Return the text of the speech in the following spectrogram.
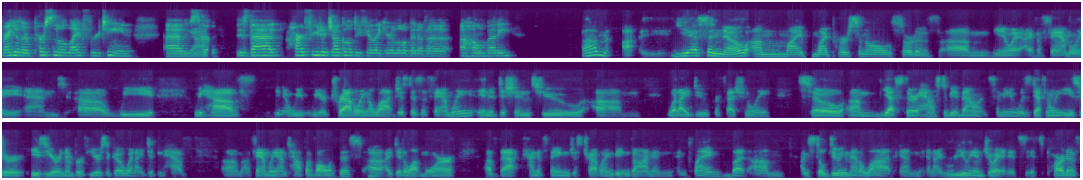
regular personal life routine. Um, yeah. So is that hard for you to juggle? Do you feel like you're a little bit of a, a homebody? Um, uh, yes and no. Um, my my personal sort of um, you know I, I have a family and uh, we we have you know we we are traveling a lot just as a family in addition to um, what I do professionally. So um, yes, there has to be a balance. I mean, it was definitely easier easier a number of years ago when I didn't have um, a family on top of all of this. Uh, I did a lot more of that kind of thing, just traveling, being gone, and, and playing. But um, I'm still doing that a lot, and and I really enjoy it. It's it's part of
